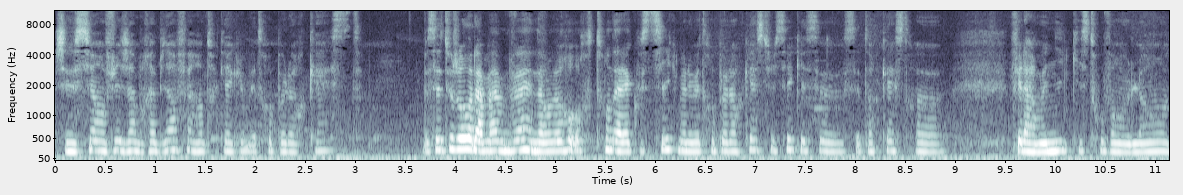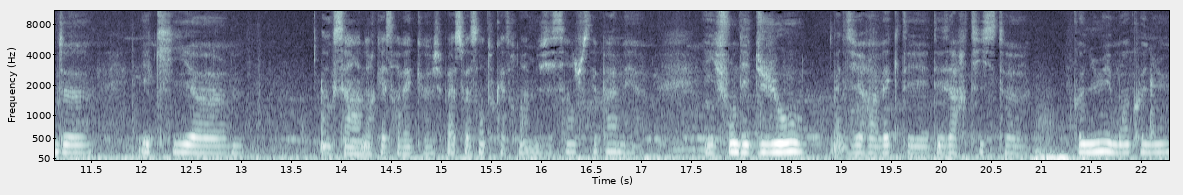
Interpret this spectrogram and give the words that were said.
J'ai aussi envie, j'aimerais bien faire un truc avec le Métropole Orchestre. C'est toujours la même veine, hein. on retourne à l'acoustique, mais le Métropole Orchestre, tu sais, qui est cet orchestre euh, philharmonique qui se trouve en Hollande euh, et qui. Euh, donc c'est un orchestre avec, je sais pas, 60 ou 80 musiciens, je sais pas, mais ils font des duos, on va dire, avec des, artistes connus et moins connus.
